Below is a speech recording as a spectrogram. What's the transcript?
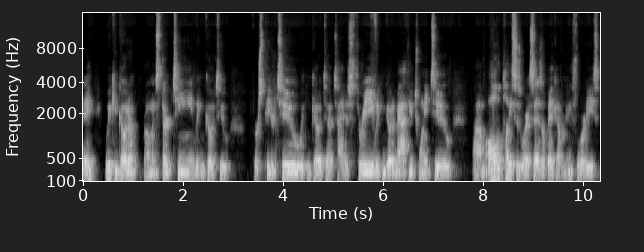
Okay, we can go to Romans 13, we can go to First Peter 2, we can go to Titus 3, we can go to Matthew 22, um, all the places where it says obey governing authorities,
